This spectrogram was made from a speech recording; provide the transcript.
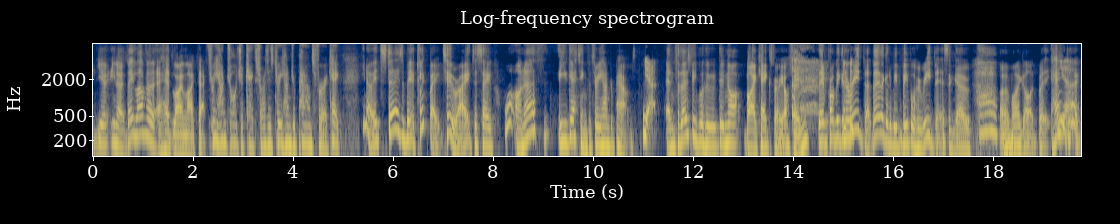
you you know they love a, a headline like that. Three hundred Georgia cake charges three hundred pounds for a cake. You know it stirs a bit of clickbait too, right? To say what on earth are you getting for three hundred pounds? Yeah. And for those people who do not buy cakes very often, they're probably going to read that. They're going to be the people who read this and go, oh my God. But hey, yeah. look,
